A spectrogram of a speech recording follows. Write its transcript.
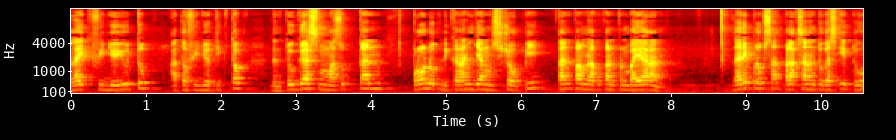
like video YouTube atau video TikTok dan tugas memasukkan produk di keranjang Shopee tanpa melakukan pembayaran. Dari pelaksanaan tugas itu,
